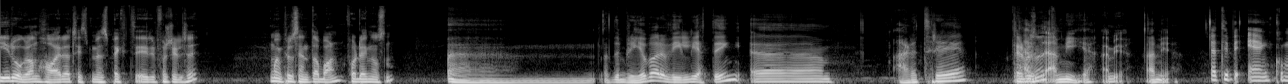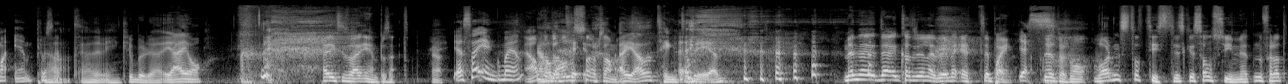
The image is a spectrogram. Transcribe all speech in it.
i Rogaland har autismespekterforstyrrelser? Hvor mange prosent av barn får diagnosen? Eh, det blir jo bare vill gjetting. Uh, er det tre? 3 Det er mye. Det er mye. Det er mye. Jeg tipper 1,1 Ja, jeg, egentlig burde jeg Jeg òg. jeg gikk til svar er 1% Jeg sa 1,1. Ja, samme. jeg hadde tenkt å si 1. Men eh, det er Katrine leder med ett poeng. Yes. Neste spørsmål. Hva er den statistiske sannsynligheten for at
